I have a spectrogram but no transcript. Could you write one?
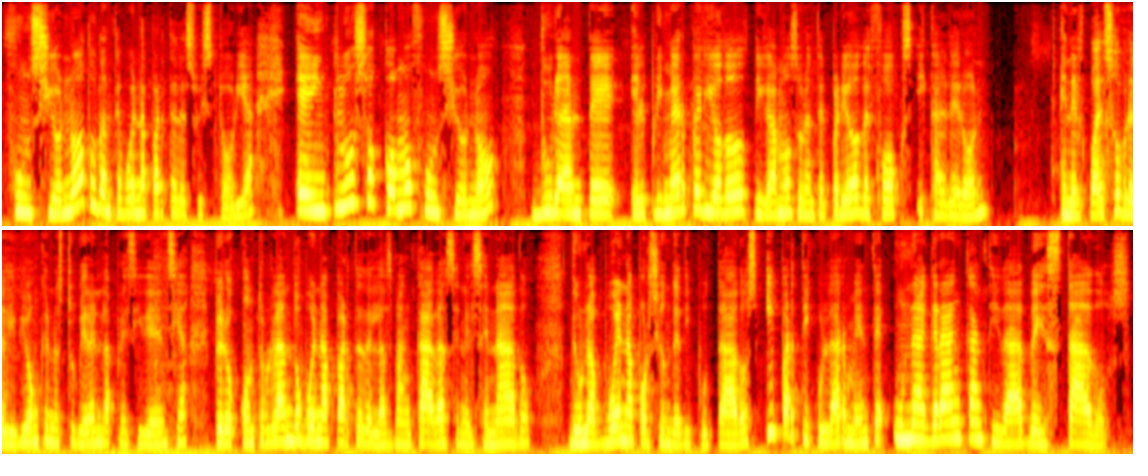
funcionó durante buena parte de su historia e incluso cómo funcionó durante el primer periodo, digamos, durante el periodo de Fox y Calderón, en el cual sobrevivió aunque no estuviera en la presidencia, pero controlando buena parte de las bancadas en el Senado, de una buena porción de diputados y particularmente una gran cantidad de estados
